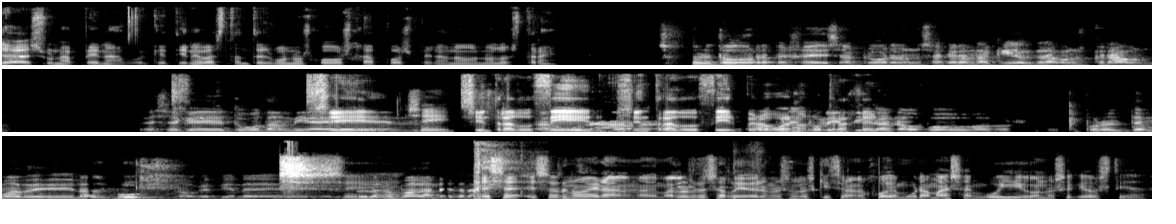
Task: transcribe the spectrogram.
Ya, es una pena, porque tiene bastantes buenos juegos japos, pero no, no los trae. Sobre todo RPG, sacaron, sacaron aquí el Dragon's Crown, ese que tuvo también Sí, Sí. Sin traducir, Alguna- sin traducir, pero bueno, lo política, trajeron. ¿no? Por, por el tema de las boobies, ¿no? Que tiene Sí. la maga negra. Ese- esos no eran, además los desarrolladores no son los que hicieron el juego de Muramasa en Wii o no sé qué hostias.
